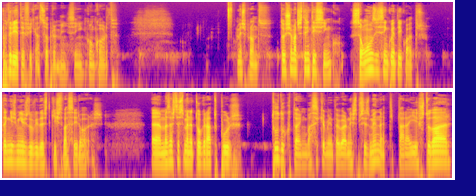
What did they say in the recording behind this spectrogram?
Poderia ter ficado só para mim, sim, concordo. Mas pronto, estou chamados 35, são 11h54. Tenho as minhas dúvidas de que isto vai sair horas. Uh, mas esta semana estou grato por tudo o que tenho, basicamente, agora neste preciso momento, é tipo estar aí a estudar,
